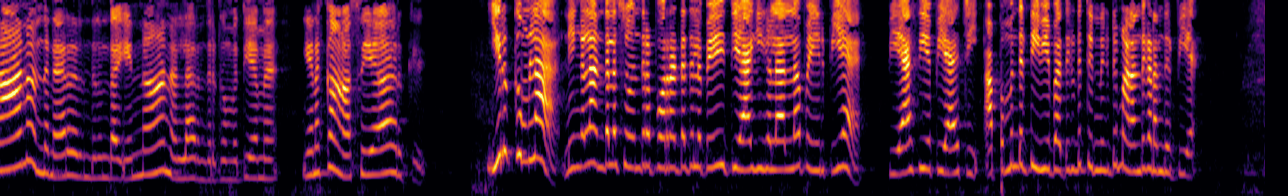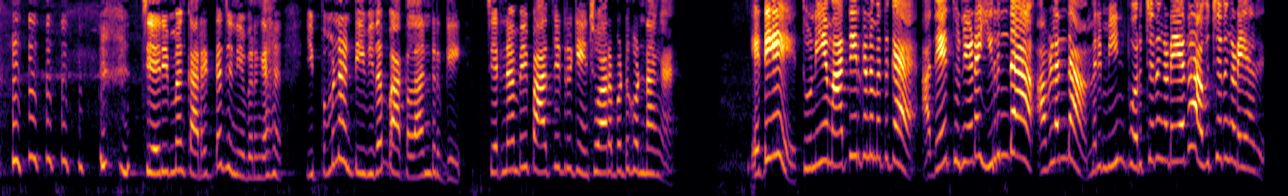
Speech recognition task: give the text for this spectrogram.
நானும் அந்த நேரம் இருந்திருந்தா என்ன நல்லா இருந்திருக்கும் பத்தியாம? எனக்கும் ஆசையா இருக்கு. இருக்கும்ல நீங்களாம் அந்த சுதந்திர போராட்டத்துல போய் தியாகிகளெல்லாம் போயிருப்பிய? பியாசிய பியாச்சி அப்பமும் இந்த டிவி பார்த்துக்கிட்டு தின்னுக்கிட்டு மறந்து கிடந்திருப்பிய? சரிம்மா கரெக்டாக சொன்னி பாருங்க. இப்பவும் நான் டிவி தான் பார்க்கலான் இருக்கேன். சரி நான் போய் பார்த்துட்டு இருக்கேன். சோறப்பட்டு கொண்டாங்க. எடி துணியை மாத்திருக்கணும் பத்துக்க அதே துணியோட இருந்தா அவ்வளவுதான். மாதிரி மீன் பொரிச்சதும் கிடையாது அவிச்சதும் கிடையாது.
